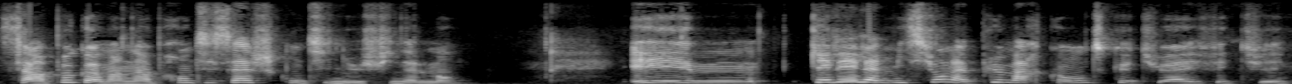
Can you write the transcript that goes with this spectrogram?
C'est un peu comme un apprentissage continu finalement. Et hum, quelle est la mission la plus marquante que tu as effectuée?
